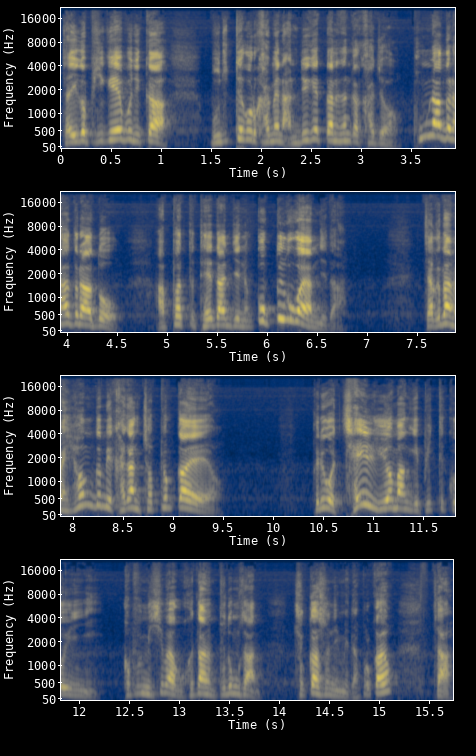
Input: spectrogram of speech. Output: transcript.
자 이거 비교해 보니까 무주택으로 가면 안 되겠다는 생각하죠. 폭락을 하더라도 아파트 대단지는 꼭 끌고 가야 합니다. 자 그 다음에 현금이 가장 저평가예요. 그리고 제일 위험한 게 비트코인이 거품이 심하고 그 다음에 부동산 주가 순입니다. 볼까요? 자,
